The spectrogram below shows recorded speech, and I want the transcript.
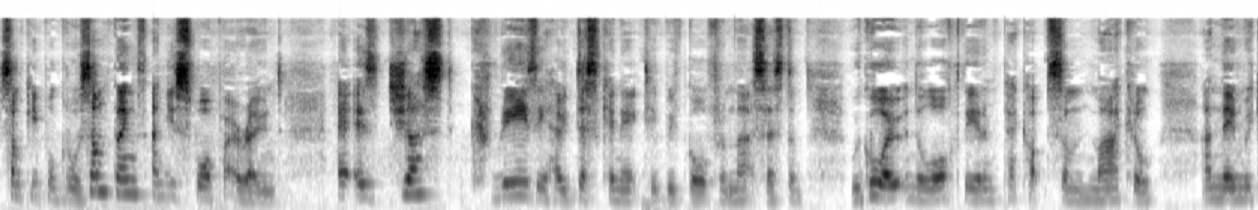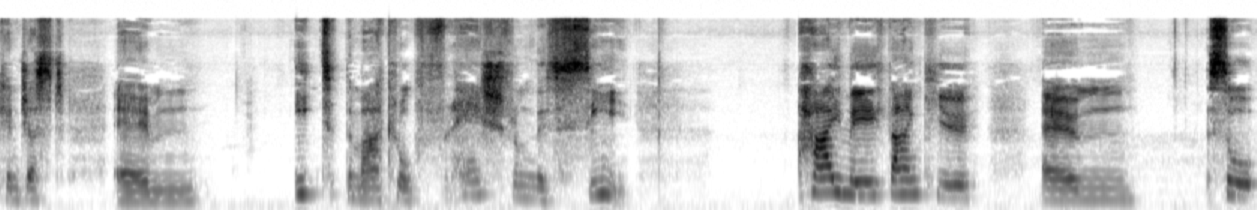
Some people grow some things and you swap it around. It is just crazy how disconnected we've got from that system. We go out in the loch there and pick up some mackerel and then we can just um, eat the mackerel fresh from the sea. Hi, May, thank you. Um, so,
